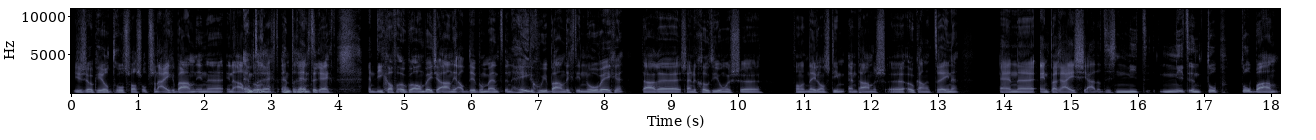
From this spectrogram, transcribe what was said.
Die dus ook heel trots was op zijn eigen baan in, eh in Apeldoorn. En terecht, en terecht. En terecht. En die gaf ook wel een beetje aan, ja, op dit moment een hele goede baan ligt in Noorwegen. Daar zijn de grote jongens van het Nederlands team en dames eh, ook aan het trainen. En eh, in Parijs, ja, dat is niet, niet een top, topbaan.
